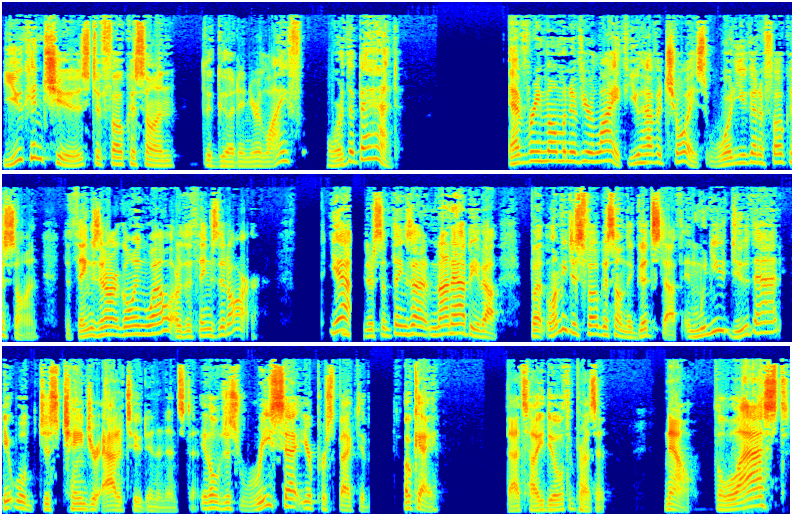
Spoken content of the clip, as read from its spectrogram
you can choose to focus on the good in your life or the bad. Every moment of your life, you have a choice. What are you going to focus on? The things that aren't going well or the things that are? Yeah, there's some things I'm not happy about, but let me just focus on the good stuff. And when you do that, it will just change your attitude in an instant. It'll just reset your perspective. Okay, that's how you deal with the present. Now, the last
